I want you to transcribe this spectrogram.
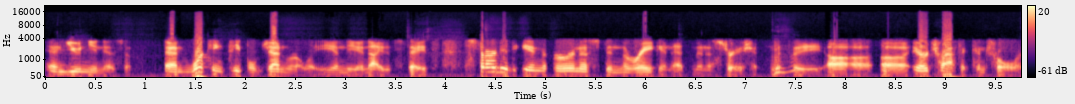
and unionism and working people generally in the United States started in earnest in the Reagan administration with the uh, uh, air traffic controller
